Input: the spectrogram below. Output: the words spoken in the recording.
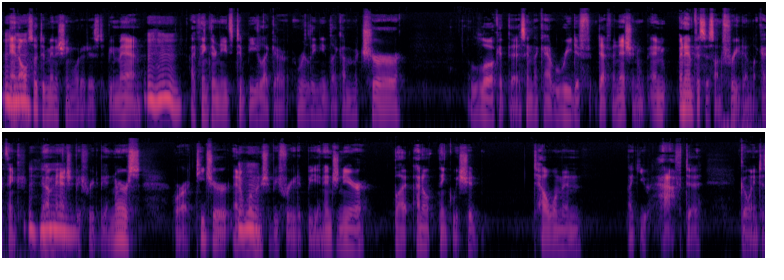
Mm-hmm. and also diminishing what it is to be a man. I think there needs to be like a really need like a mature look at this and like a redefinition and an emphasis on freedom. Like I think you know, a man should be free to be a nurse or a teacher, and a woman should be free to be an engineer. But I don't think we should tell women like you have to go into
